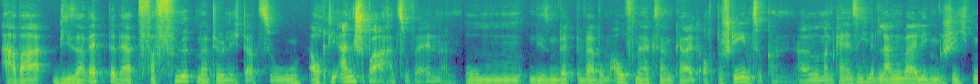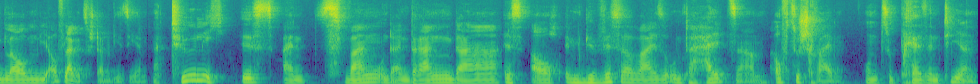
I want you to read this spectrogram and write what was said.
Aber dieser Wettbewerb verführt natürlich dazu, auch die Ansprache zu verändern, um in diesem Wettbewerb um Aufmerksamkeit auch bestehen zu können. Also man kann jetzt nicht mit langweiligen Geschichten glauben, die Auflage zu stabilisieren. Natürlich ist ein Zwang und ein Drang da, es auch in gewisser Weise unterhaltsam aufzuschreiben und zu präsentieren,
